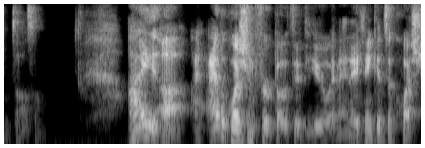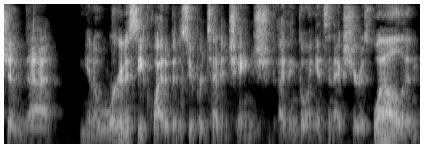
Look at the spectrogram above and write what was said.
That's awesome. I uh, I I have a question for both of you, and, and I think it's a question that you know we're going to see quite a bit of superintendent change. I think going into next year as well, and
